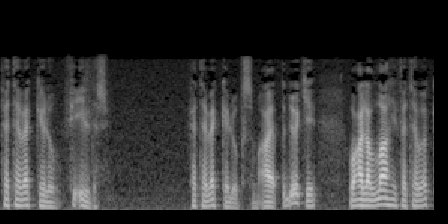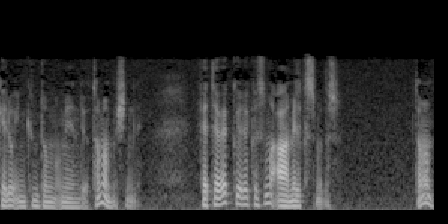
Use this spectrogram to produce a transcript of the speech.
fetevekkelu fiildir. Fetevekkelu kısmı. Ayette diyor ki ve alallahi fetevekkelu in kuntum mu'minin diyor. Tamam mı şimdi? Fetevekkelu kısmı amil kısmıdır. Tamam mı?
